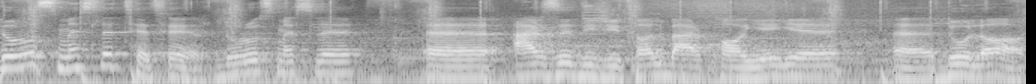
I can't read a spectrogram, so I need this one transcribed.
درست مثل تتر درست مثل ارز دیجیتال بر پایه دلار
